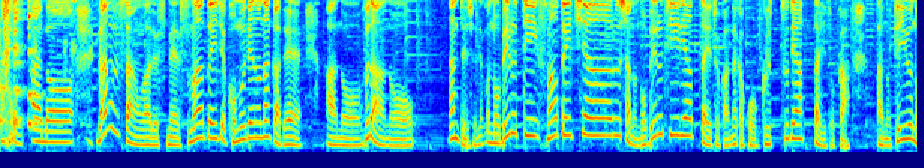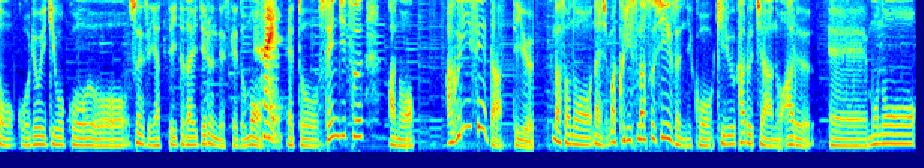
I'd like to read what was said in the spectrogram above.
はい。あのラムさんはですねスマート HR コムデの中であの普段あのなんて言うんでしょうね、まあ、ノベルティ、スマート HR 社のノベルティであったりとか、なんかこう、グッズであったりとか、あの、っていうのを、こう、領域をこう、先生やっていただいてるんですけども、はい。えっと、先日、あの、ugly sweater っていう、まあその、何でしょう、まあクリスマスシーズンにこう、着るカルチャーのある、えーものを、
